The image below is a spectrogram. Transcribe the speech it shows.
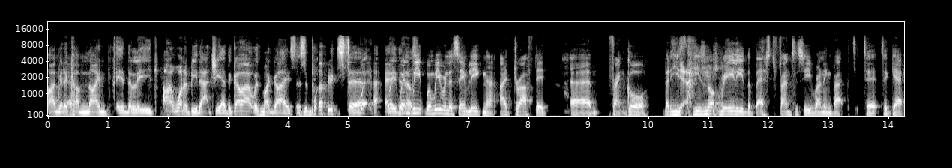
i'm gonna Yeah. come ninth in the league i want to be that gm to go out with my guys as opposed to When- anything when else. we when we were in the same league now, I drafted um, Frank Gore, but he's Yeah. he's not really the best fantasy running back t- to to get.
